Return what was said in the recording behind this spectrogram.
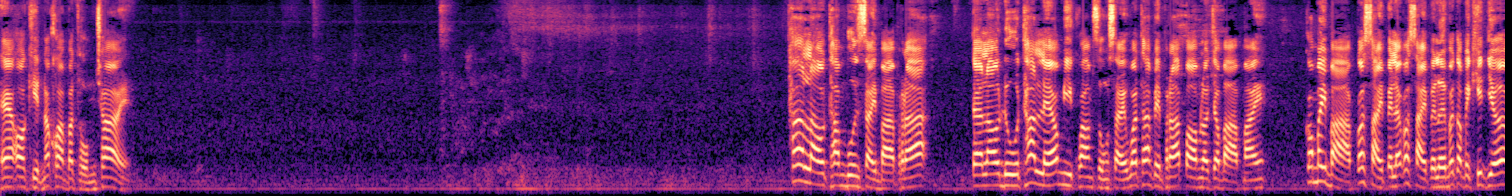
แอร์ออคิดนครปฐมใช่ ถ้าเราทำบุญใส่บาตรพระ แต่เราดูท่านแล้วมีความสงสัยว่าท่านเป็นพระปลอมเราจะบาปไหมก็ไม่บาปก็ใส่ไปแล้วก็ใส่ไปเลยไม่ต้องไปคิดเยอะ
